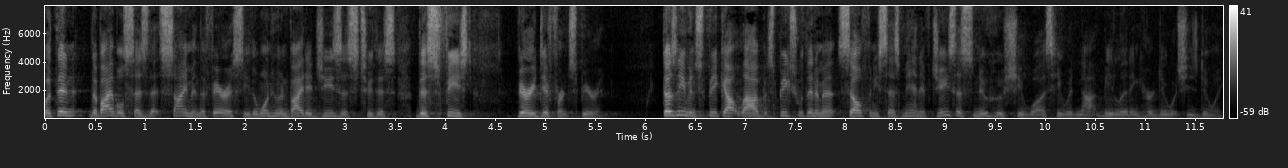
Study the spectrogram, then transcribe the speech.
but then the Bible says that Simon the Pharisee, the one who invited Jesus to this, this feast, very different spirit. Doesn't even speak out loud, but speaks within himself, and he says, Man, if Jesus knew who she was, he would not be letting her do what she's doing.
